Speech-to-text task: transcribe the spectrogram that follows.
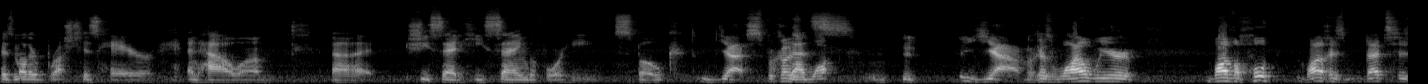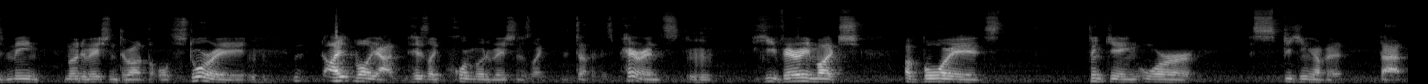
his mother brushed his hair and how um, uh, she said he sang before he spoke Yes, because that's wha- Yeah, because while we're while the whole while his that's his main motivation throughout the whole story. I well yeah, his like core motivation is like the death of his parents. Mhm. He very much avoids thinking or speaking of it that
